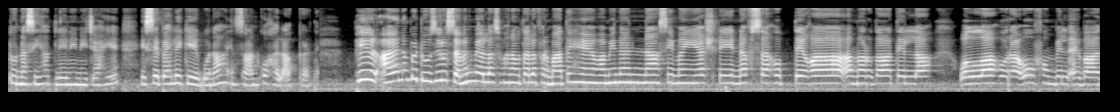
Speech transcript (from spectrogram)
تو نصیحت لے لینی چاہیے۔ اس سے پہلے کہ یہ گناہ انسان کو ہلاک کر دیں پھر آیا نمبر ٹو زیرو سیون میں اللہ سبحانہ و تعالیٰ فرماتے ہیں، وَمِنَ النَّاسِ مَن يَشْرِي نَفْسَهُ ابْتِغَاءَ مَرْضَاتِ اللَّهِ وَاللَّهُ رَؤُوفٌ بِالْعِبَادِ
